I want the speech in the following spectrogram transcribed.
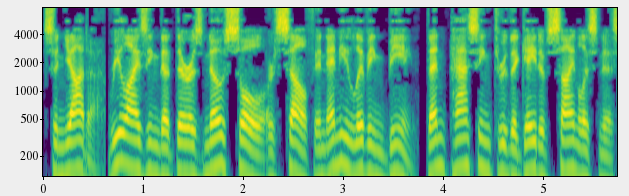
sunyata realizing that there is no soul or self in any living being, then passing through the gate of signlessness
